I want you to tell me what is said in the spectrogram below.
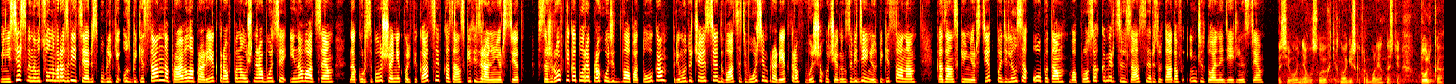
Министерство инновационного развития Республики Узбекистан направило проректоров по научной работе и инновациям на курсы повышения квалификации в Казанский федеральный университет. В стажировке, которая проходит два потока, примут участие 28 проректоров высших учебных заведений Узбекистана. Казанский университет поделился опытом в вопросах коммерциализации результатов интеллектуальной деятельности. Сегодня в условиях технологической турбулентности только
